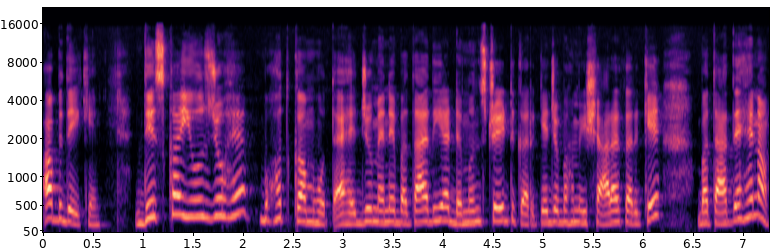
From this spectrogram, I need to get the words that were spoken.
अब देखें दिस का यूज़ जो है, बहुत कम होता है। जो मैंने बता दिया डेमोन्स्ट्रेट करके, जब हम इशारा करके बताते हैं ना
